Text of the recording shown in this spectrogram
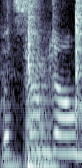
but some don't.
